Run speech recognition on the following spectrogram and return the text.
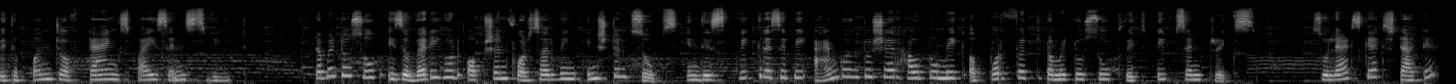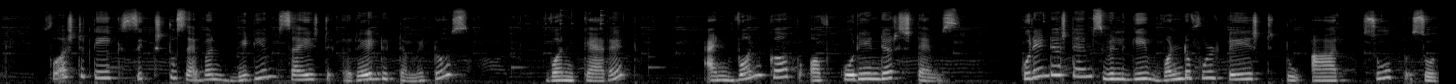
with a punch of tang, spice and sweet. Tomato soup is a very good option for serving instant soups. In this quick recipe, I am going to share how to make a perfect tomato soup with tips and tricks. So let's get started. First take 6 to 7 medium sized red tomatoes, 1 carrot, and 1 cup of coriander stems. Coriander stems will give wonderful taste to our soup so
